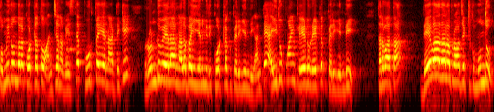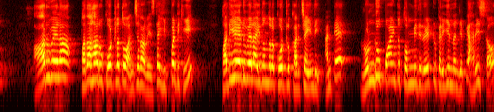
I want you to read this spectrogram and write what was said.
తొమ్మిది వందల కోట్లతో అంచనా వేస్తే పూర్తయ్యే నాటికి రెండు వేల నలభై ఎనిమిది కోట్లకు పెరిగింది. అంటే ఐదు పాయింట్ ఏడు రేట్లకు పెరిగింది. తర్వాత దేవాదాల ప్రాజెక్టుకు ముందు ఆరు వేల పదహారు కోట్లతో అంచనా వేస్తే ఇప్పటికీ పదిహేడు వేల ఐదు వందల కోట్లు ఖర్చు అయింది అంటే రెండు పాయింట్ తొమ్మిది రేట్లు పెరిగిందని చెప్పి హరీష్ రావు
